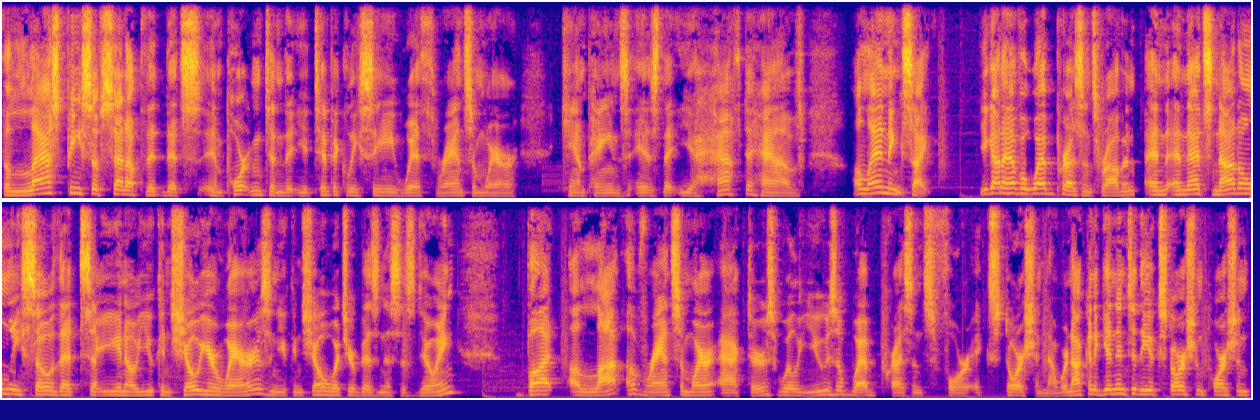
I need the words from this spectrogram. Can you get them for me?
the last piece of setup that that's important and that you typically see with ransomware campaigns is that you have to have a landing site you got to have a web presence robin. And and that's not only so that uh, you know you can show your wares and you can show what your business is doing but a lot of ransomware actors will use a web presence for extortion. Now we're not going to get into the extortion portion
